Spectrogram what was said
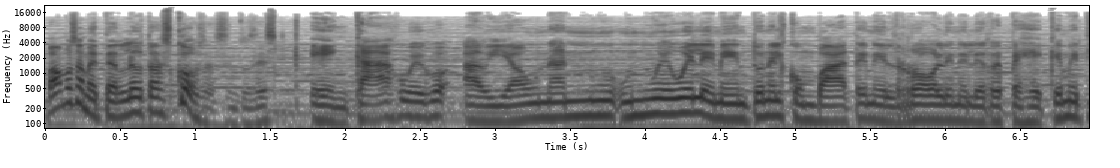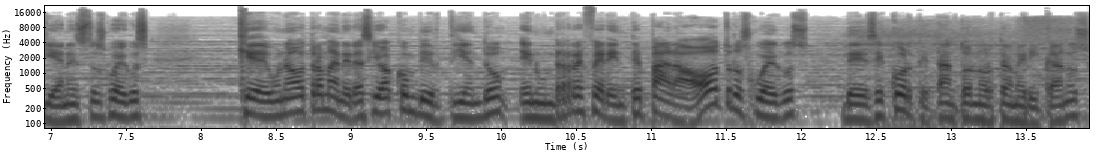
vamos a meterle otras cosas. Entonces, en cada juego había una un nuevo elemento en el combate, en el rol, en el RPG que metían estos juegos que de una u otra manera se iba convirtiendo en un referente para otros juegos de ese corte, tanto norteamericanos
